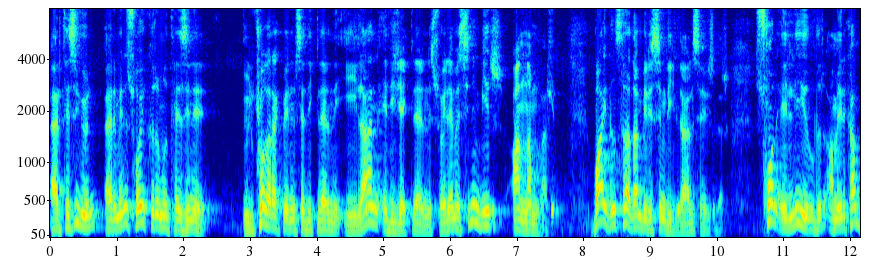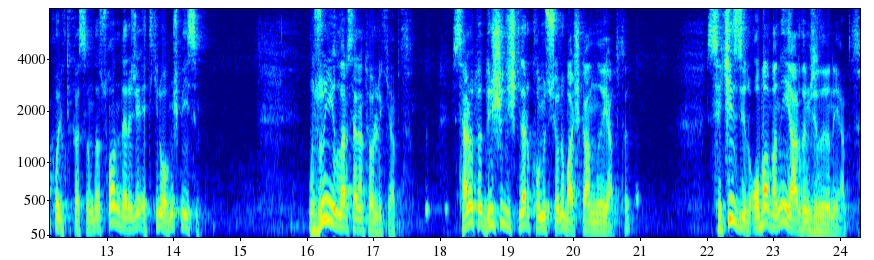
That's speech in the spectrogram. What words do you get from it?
ertesi gün Ermeni soykırımı tezini ülke olarak benimsediklerini ilan edeceklerini söylemesinin bir anlamı var. Biden sıradan bir isim değil değerli seyirciler. Son 50 yıldır Amerikan politikasında son derece etkili olmuş bir isim. Uzun yıllar senatörlük yaptı. Senato Dış İlişkiler Komisyonu Başkanlığı yaptı. 8 yıl Obama'nın yardımcılığını yaptı.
